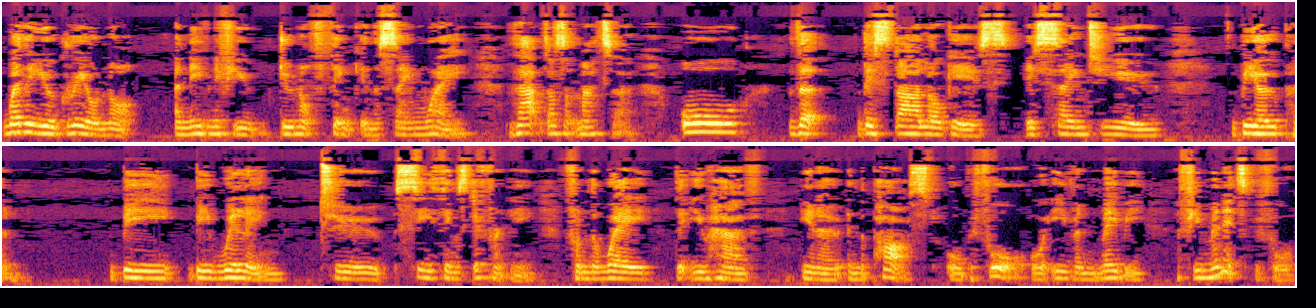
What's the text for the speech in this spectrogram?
whether you agree or not, and even if you do not think in the same way, that doesn't matter. All that this dialogue is is saying to you be open be be willing to see things differently from the way that you have you know in the past or before or even maybe a few minutes before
